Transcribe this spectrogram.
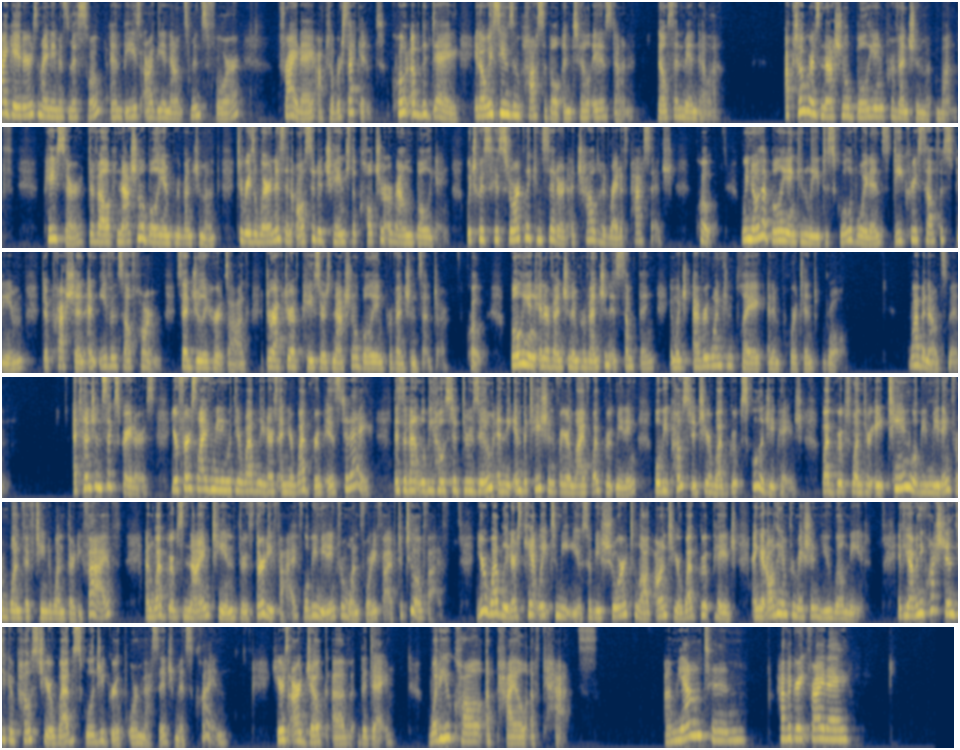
Hi Gators, my name is Miss Swope and these are the announcements for Friday, October 2nd. Quote of the day, it always seems impossible until it is done. Nelson Mandela. October is National Bullying Prevention Month. PACER developed National Bullying Prevention Month to raise awareness and also to change the culture around bullying, which was historically considered a childhood rite of passage. Quote, we know that bullying can lead to school avoidance, decreased self esteem, depression, and even self harm, said Julie Hertzog, director of PACER's National Bullying Prevention Center. Quote, bullying intervention and prevention is something in which everyone can play an important role. Web announcement. Attention sixth graders, your first live meeting with your web leaders and your web group is today. This event will be hosted through Zoom and the invitation for your live web group meeting will be posted to your web group Schoology page. Web groups 1 through 18 will be meeting from 1:15 to 1:35 and web groups 19 through 35 will be meeting from 1:45 to 2:05. Your web leaders can't wait to meet you, so be sure to log on to your web group page and get all the information you will need. If you have any questions, you can post to your web Schoology group or message Miss Klein. Here's our joke of the day. What do you call a pile of cats? A mountain. Have a great Friday.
